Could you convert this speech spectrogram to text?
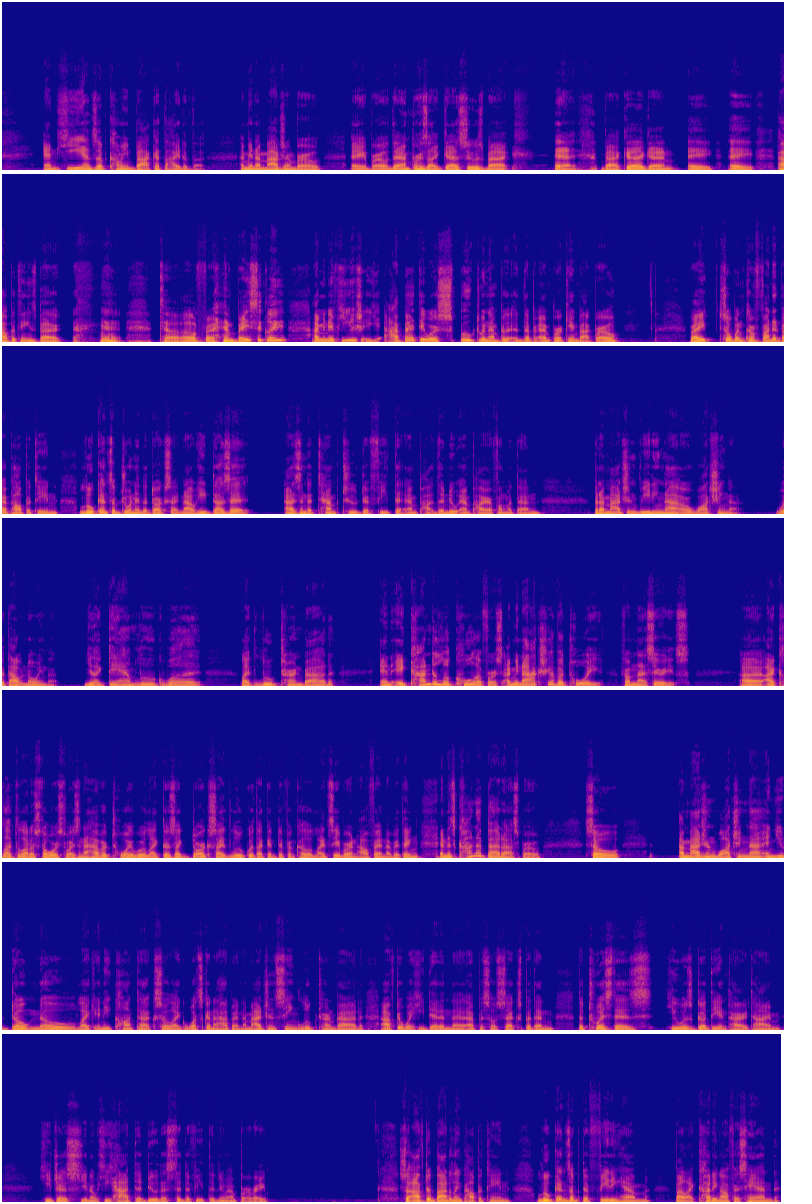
and he ends up coming back at the height of that. I mean, imagine, bro. Hey, bro, the emperor's like, guess who's back? back again. Hey, hey, Palpatine's back. A friend. Basically, I mean, if you, I bet they were spooked when the emperor came back, bro. Right? So when confronted by Palpatine, Luke ends up joining the dark side. Now he does it as an attempt to defeat the empire, the new empire from within. But imagine reading that or watching that without knowing that. You're like, damn, Luke, what? Like Luke turned bad, and it kind of looked cool at first. I mean, I actually have a toy from that series. Uh, I collect a lot of Star Wars toys, and I have a toy where like there's like dark side Luke with like a different colored lightsaber and outfit and everything, and it's kind of badass, bro. So imagine watching that and you don't know like any context or like what's gonna happen. Imagine seeing Luke turn bad after what he did in the episode six, but then the twist is he was good the entire time. He just, you know, he had to do this to defeat the new emperor, right? So after battling Palpatine, Luke ends up defeating him by like cutting off his hand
